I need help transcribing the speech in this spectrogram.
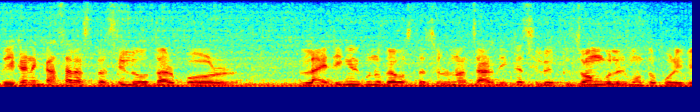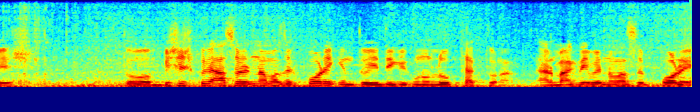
তো এখানে কাঁচা রাস্তা ছিল, তারপর লাইটিংয়ের কোনো ব্যবস্থা ছিল না, চারদিকটা ছিল একটু জঙ্গলের মতো পরিবেশ। তো বিশেষ করে আসরের নামাজের পরে কিন্তু এইদিকে কোনো লোক থাকতো না। আর মাগরীবের নামাজের পরে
